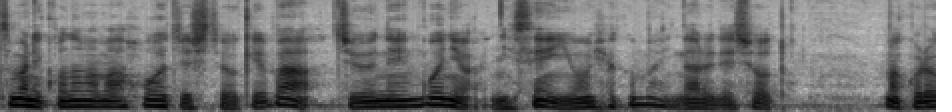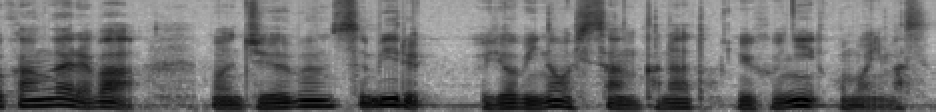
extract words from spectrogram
つまりこのまま放置しておけば10年後には2400万円になるでしょうと、まあ、これを考えれば、まあ、十分すぎる予備の資産かなというふうに思います。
